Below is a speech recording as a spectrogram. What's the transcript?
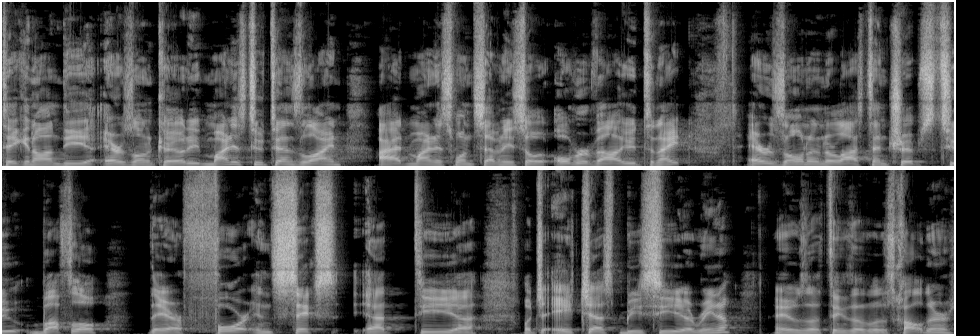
taking on the Arizona Coyote. Minus 210's line. I had minus 170, so overvalued tonight. Arizona in their last 10 trips to Buffalo. They are four and six at the uh, what's it, HSBC Arena. It was I think that was called there,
